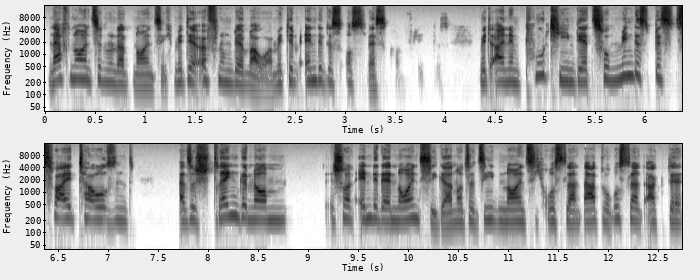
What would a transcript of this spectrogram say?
Nach 1990, mit der Öffnung der Mauer, mit dem Ende des Ost-West-Konfliktes, mit einem Putin, der zumindest bis 2000, also streng genommen schon Ende der 90er, 1997 Russland, NATO-Russland-Akte,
